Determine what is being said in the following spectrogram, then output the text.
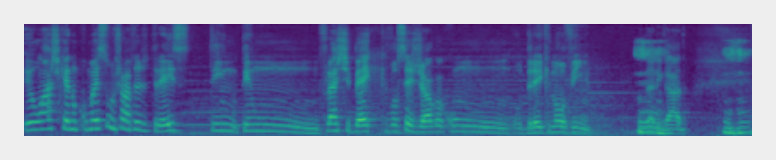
Eu acho que é no começo de um chart de 3 tem, um- tem um flashback que você joga com o Drake novinho, tá Hum, ligado? uhum.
